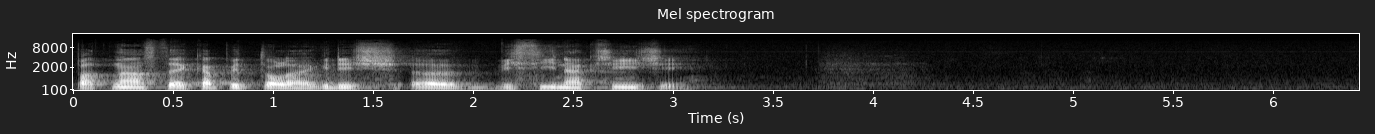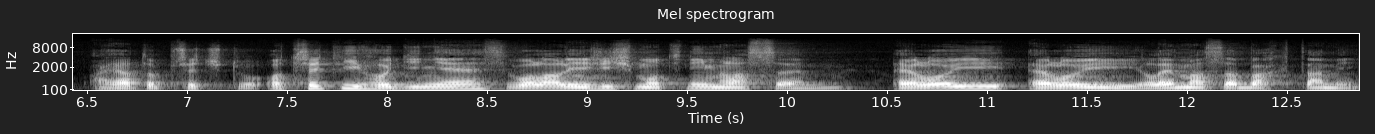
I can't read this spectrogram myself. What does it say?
15. kapitole, když eh, visí na kříži. A já to přečtu. O třetí hodině zvolal Ježíš mocným hlasem Eloi, Eloi, lema sabachtami.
